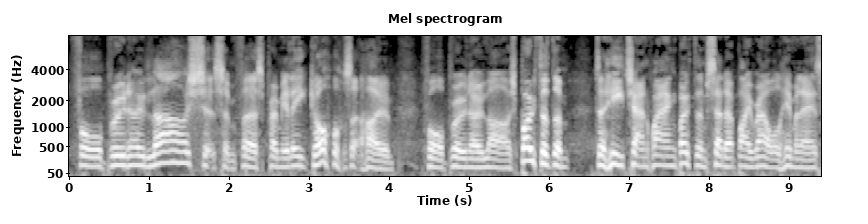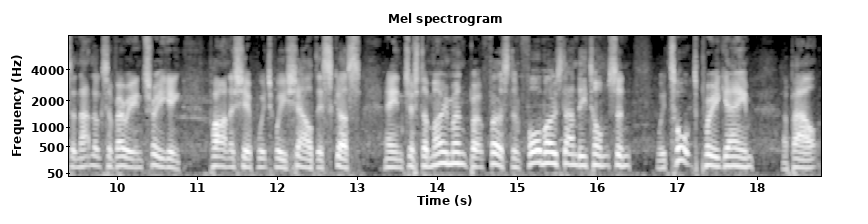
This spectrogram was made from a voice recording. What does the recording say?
for Bruno Lage. Some first Premier League goals at home for Bruno Lage. Both of them to Hee Chan Hwang, both of them set up by Raul Jimenez, and that looks a very intriguing partnership, which we shall discuss in just a moment. But first and foremost, Andy Thompson, we talked pre game about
